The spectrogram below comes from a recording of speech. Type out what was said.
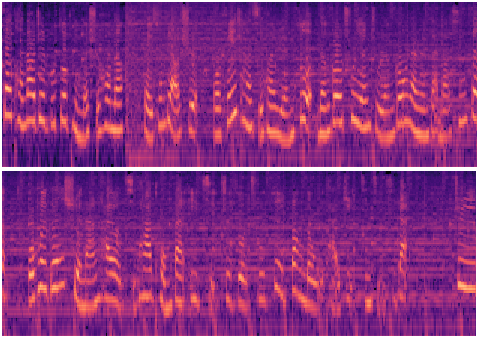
在谈到这部作品的时候呢，北村表示：“我非常喜欢原作，能够出演主人公让人感到兴奋。我会跟雪男还有其他同伴一起制作出最棒的舞台剧，敬请期待。”至于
